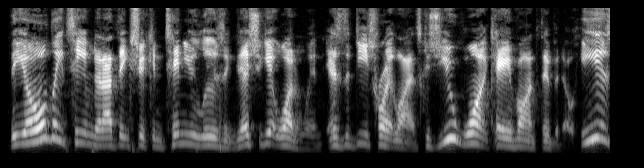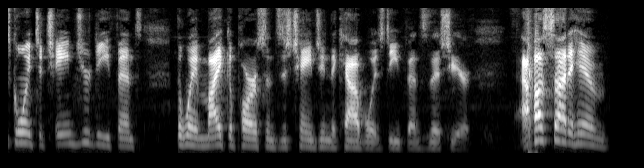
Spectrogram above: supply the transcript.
The only team that I think should continue losing, they should get one win, is the Detroit Lions because you want Kayvon Thibodeaux. He is going to change your defense the way Micah Parsons is changing the Cowboys defense this year. Outside of him,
